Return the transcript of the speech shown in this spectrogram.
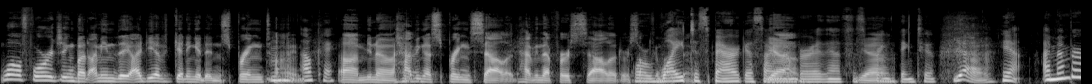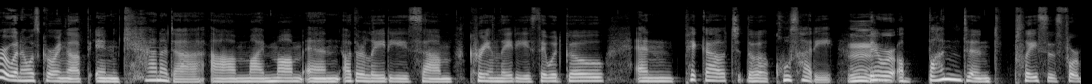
Well, foraging, but I mean, the idea of getting it in springtime. Mhm, okay. Um, you know, having a spring salad, having that first salad or Or something. white like that. asparagus, I Yeah. remember. That's a spring thing too. Yeah. Yeah. I remember when I was growing up in Canada, um, my mom and other ladies, um, Korean ladies, they would go and pick out the kosari. Mm. There were abundant places for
